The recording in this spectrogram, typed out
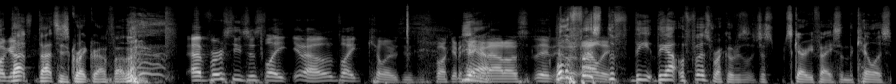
fucking. that's that's his great grandfather. At first, he's just like you know, it's like killers. He's just fucking Yeah. hanging out on. s- In, Well, in the an first alley. the, the the the first record is just Scary Face and the Killers,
